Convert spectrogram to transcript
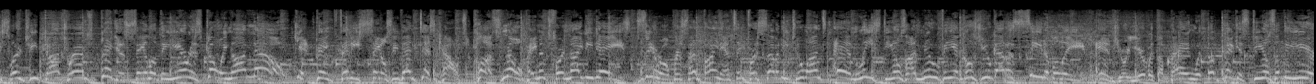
Chrysler Jeep Dodge Ram's biggest sale of the year is going on now. Get big finish sales event discounts, plus no payments for 90 days, 0% financing for 72 months, and lease deals on new vehicles you gotta see to believe. End your year with a bang with the biggest deals of the year.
